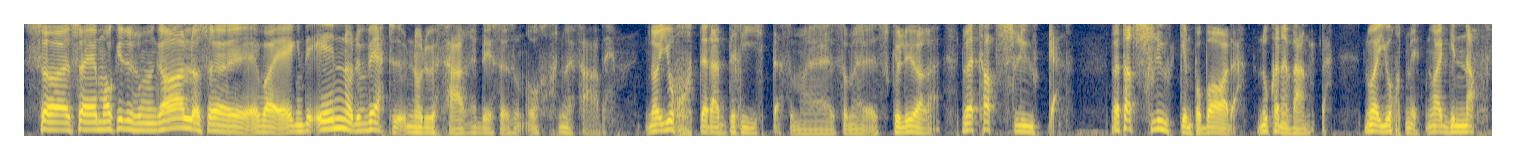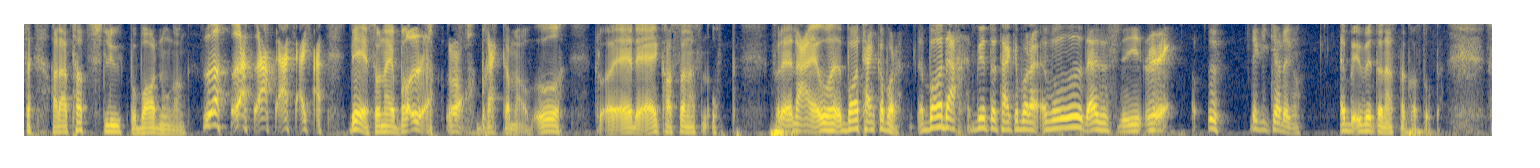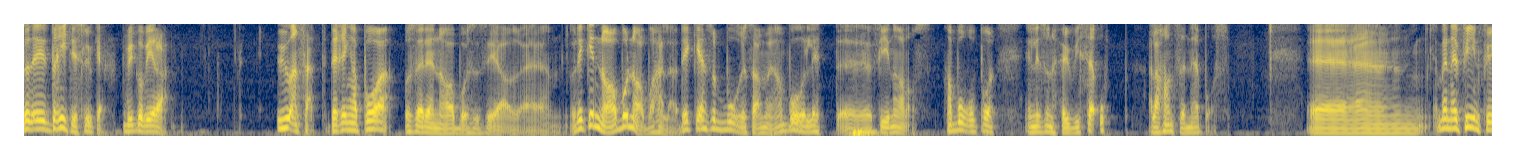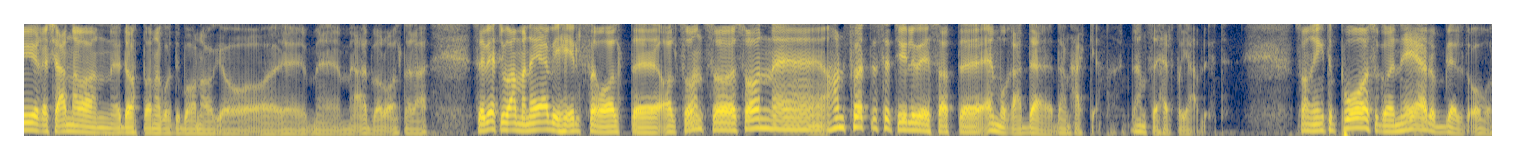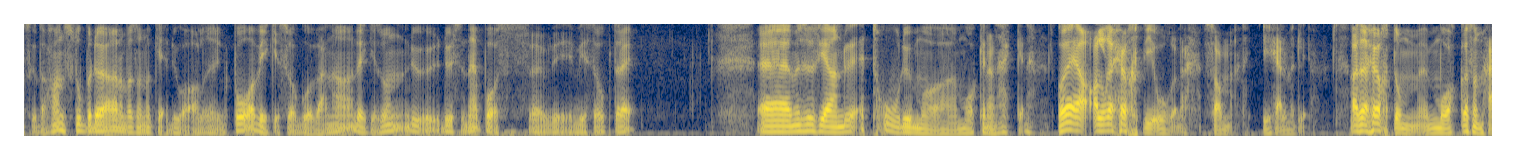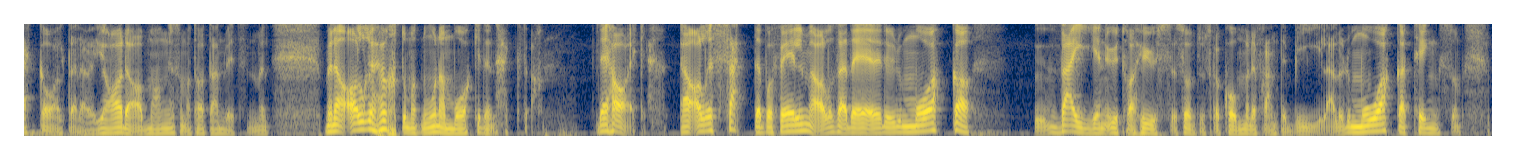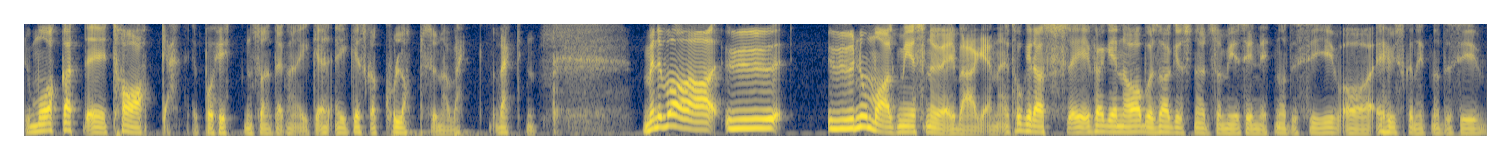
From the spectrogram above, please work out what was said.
Så, så, jeg måket jo som en gal, og så var jeg egentlig inn, og du vet når du er ferdig, så er det sånn åh, nå er jeg ferdig. Nå har jeg gjort det der dritet som jeg, som jeg skulle gjøre. Nå har jeg tatt sluken. Nå har jeg tatt sluken på badet. Nå kan jeg vente. Nå har jeg gjort mitt. Nå har jeg gnafset Hadde jeg tatt sluk på badet noen gang? Det er sånn jeg bare brekker meg av. Jeg kaster nesten opp. Det, nei, bare tenker på det. Bare der. Begynte å tenke på det. Det er, er ikke kødd engang. Jeg begynte nesten å kaste opp det. Så det er drit i sluket. Vi går videre. Uansett, det ringer på, og så er det en nabo som sier eh, Og det er ikke nabo-nabo heller, det er ikke en som bor i samme, han bor litt uh, finere enn oss. Han bor oppå en litt sånn høyse opp, eller han ser ned på oss. Eh, men en fin fyr, jeg kjenner han, datteren har gått i barnehage og, eh, med, med, Edvard og alt det der. Så jeg vet jo hvem han er, vi hilser og alt, eh, alt sånt. Så, så han, følte seg tydeligvis at jeg må redde den hekken. Den ser helt for jævlig ut. Så han ringte på, så går jeg ned og ble litt overrasket. Han sto på døren og var sånn ok, du har aldri ringt på, vi er ikke så gode venner, det er ikke sånn, du, ser ned på oss, vi, vi ser opp til deg. Eh, men så sier han du, jeg tror du må måke den hekken. Og jeg har aldri hørt de ordene sammen i hele mitt liv. Altså, jeg har hørt om måker som hacker og alt det der, ja det er mange som har tatt den vitsen, men, men, jeg har aldri hørt om at noen har måket en hekk før. Det har jeg ikke. Jeg har aldri sett det på film, jeg har aldri sett det, du måker veien ut fra huset sånn at du skal komme deg frem til bil, eller du måker ting som Du måker eh, taket på hytten sånn at jeg ikke, ikke skal kollapse under vekten. Men det var u unormalt mye snø i Bergen. Jeg tror ikke det, Ifølge en nabo så har det ikke snødd så mye siden 1987, og jeg husker 1987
